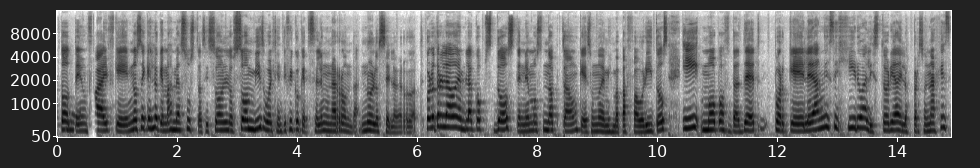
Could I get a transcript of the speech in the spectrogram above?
Totem, Five, que no sé qué es lo que más me asusta, si son los zombies o el científico que te sale en una ronda. No lo sé, la verdad. Por otro lado, en Black Ops 2 tenemos Knockdown, que es uno de mis mapas favoritos, y Mob of the Dead, porque le dan ese giro a la historia de los personajes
